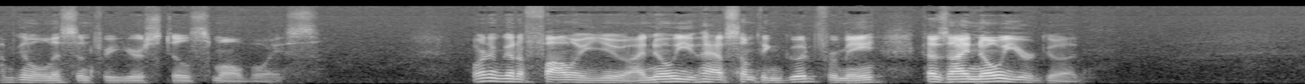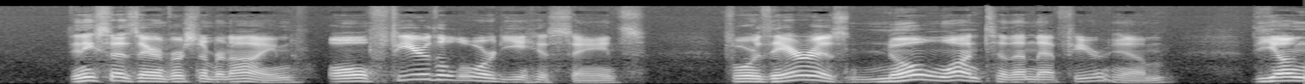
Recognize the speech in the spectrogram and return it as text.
I'm going to listen for your still small voice. Lord, I'm going to follow you. I know you have something good for me because I know you're good. Then he says there in verse number nine, Oh, fear the Lord, ye his saints, for there is no want to them that fear him. The young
